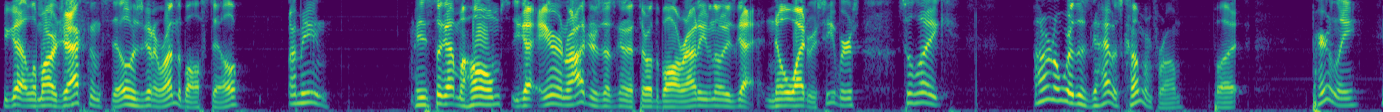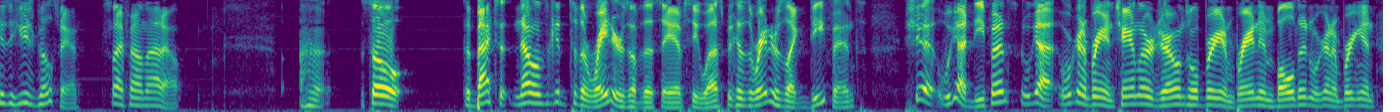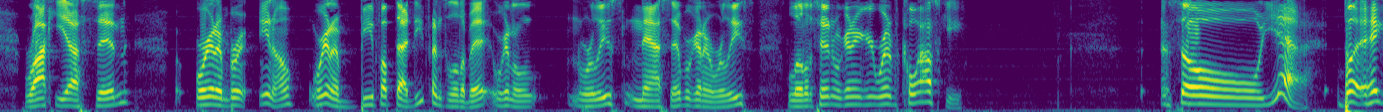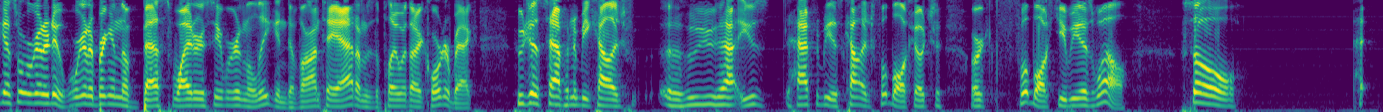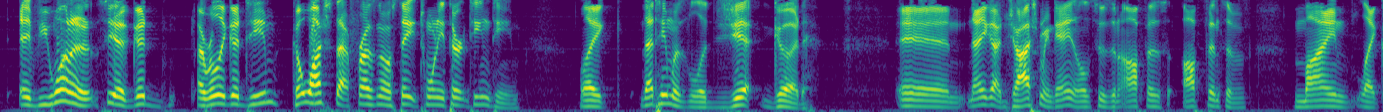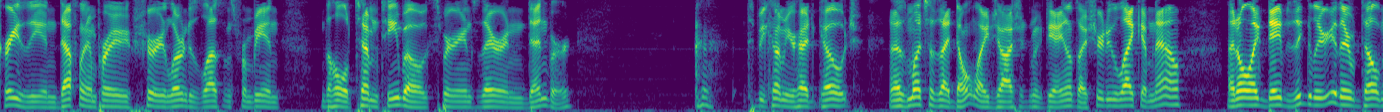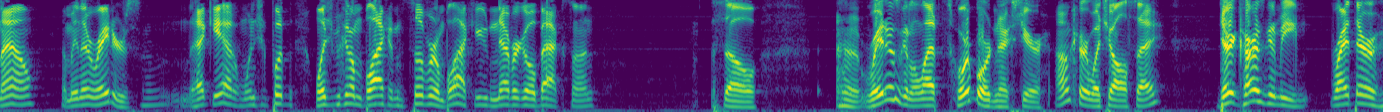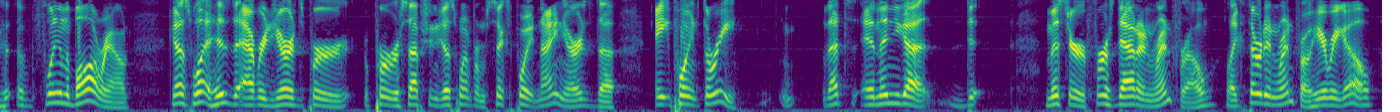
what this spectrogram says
You got Lamar Jackson still, who's going to run the ball still. I mean, he's still got Mahomes. You got Aaron Rodgers that's going to throw the ball around, even though he's got no wide receivers. So, like, I don't know where this guy was coming from, but apparently he's a huge Bills fan. So I found that out. so Uh, back to now. Let's get to the Raiders of this AFC West because the Raiders like defense. Shit, we got defense. We got. We're gonna bring in Chandler Jones. We'll bring in Brandon Bolden. We're gonna bring in Rocky Ya-Sin. We're gonna bring. You know, we're gonna beef up that defense a little bit. We're gonna release Nassib. We're gonna release Littleton. We're gonna get rid of Kowalski. So yeah, but hey, guess what we're gonna do? We're gonna bring in the best wide receiver in the league, and Davante Adams, to play with our quarterback who just happened to be college, uh, who you ha- used have to be his college football coach or football QB as well. So, if you want to see a good, a really good team, go watch that Fresno State 2013 team. Like that team was legit good. And now you got Josh McDaniels, who's an office offensive mind like crazy, and definitely I'm pretty sure he learned his lessons from being the whole Tim Tebow experience there in Denver. to become your head coach. And as much as I don't like Josh McDaniels, I sure do like him now. I don't like Dave Ziegler either until now. I mean, they're Raiders. Heck yeah! Once you put, once you become black and silver and black, you never go back, son. So, Raiders going to light the scoreboard next year. I don't care what y'all say. Derek Carr is going to be right there uh, flinging the ball around. Guess what? His average yards per per reception just went from 6.9 yards to 8.3. That's and then you got D- Mr. First Down in Renfrow, like third in Renfrow. Here we go.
